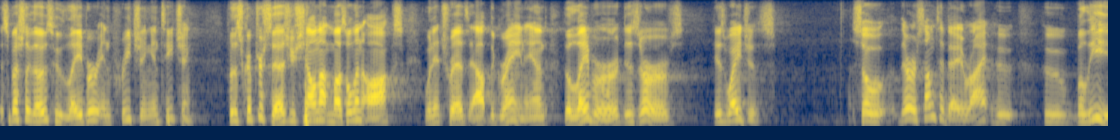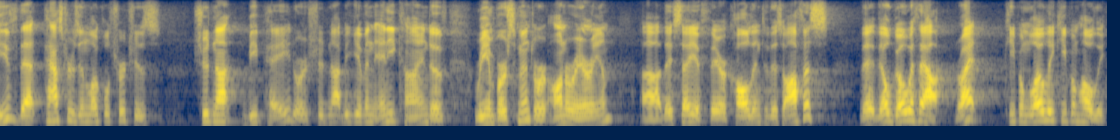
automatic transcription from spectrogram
especially those who labor in preaching and teaching. For the scripture says, You shall not muzzle an ox when it treads out the grain, and the laborer deserves his wages. So there are some today, right, who, who believe that pastors in local churches should not be paid or should not be given any kind of reimbursement or honorarium. Uh, they say if they are called into this office, they, will go without, right? Keep them lowly, keep them holy.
